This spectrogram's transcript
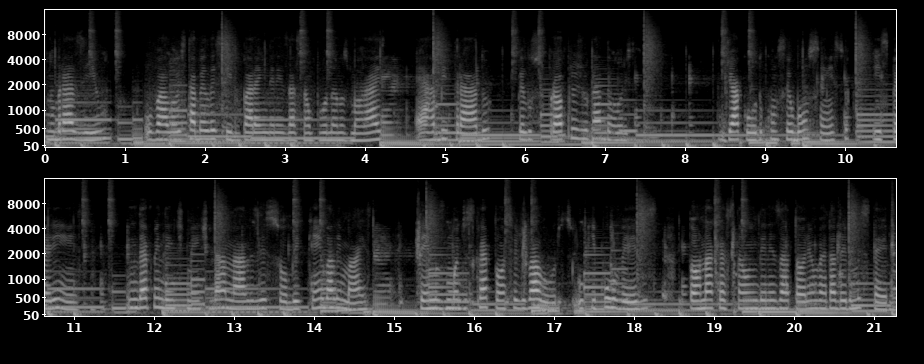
No Brasil, o valor estabelecido para a indenização por danos morais é arbitrado pelos próprios julgadores, de acordo com seu bom senso e experiência, independentemente da análise sobre quem vale mais. Temos uma discrepância de valores, o que por vezes torna a questão indenizatória um verdadeiro mistério,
